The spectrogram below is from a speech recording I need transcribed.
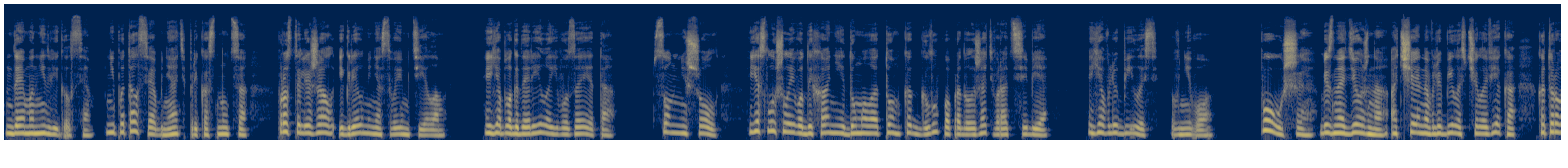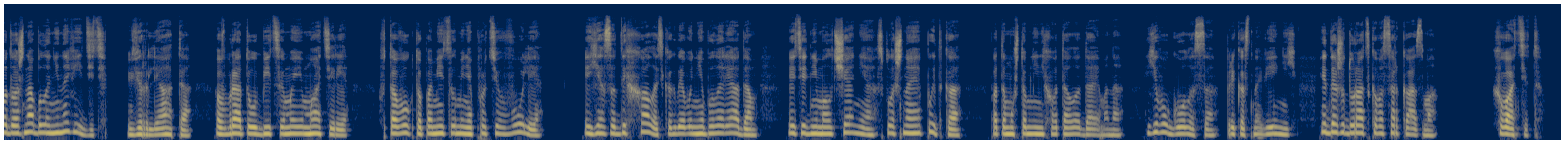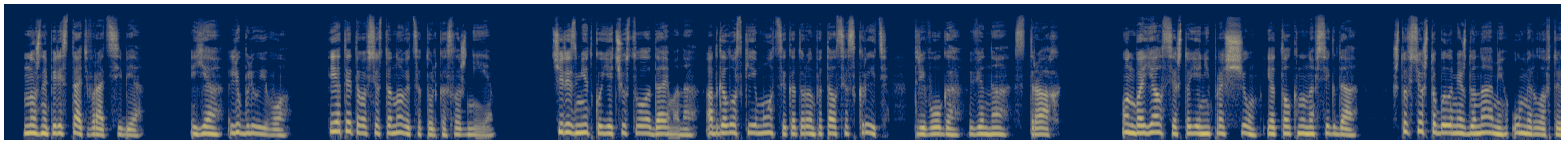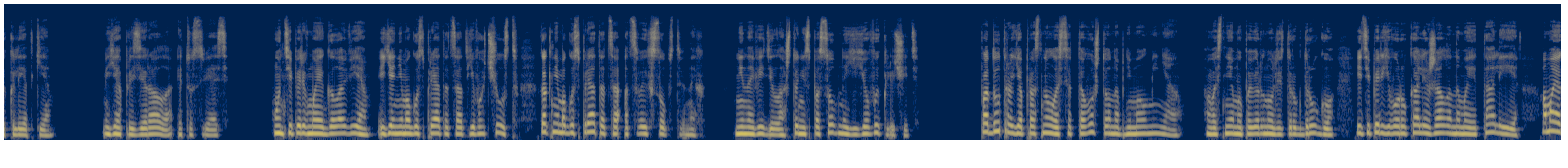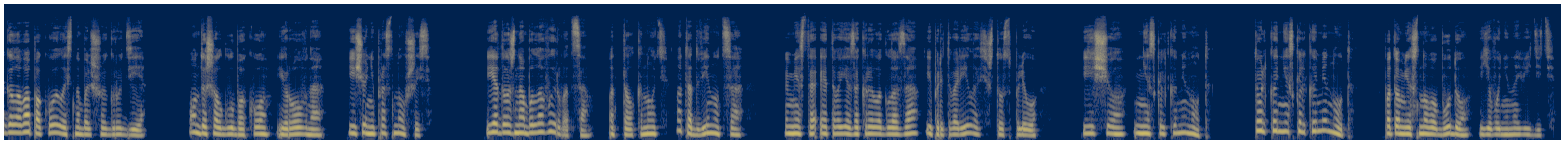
Дэймон не двигался, не пытался обнять, прикоснуться, просто лежал и грел меня своим телом. И я благодарила его за это. Сон не шел. Я слушала его дыхание и думала о том, как глупо продолжать врать себе. Я влюбилась в него. По уши, безнадежно, отчаянно влюбилась в человека, которого должна была ненавидеть. Верлята, в брата убийцы моей матери, в того, кто пометил меня против воли. И я задыхалась, когда его не было рядом. Эти дни молчания — сплошная пытка, потому что мне не хватало Даймона, его голоса, прикосновений и даже дурацкого сарказма. Хватит. Нужно перестать врать себе. Я люблю его. И от этого все становится только сложнее. Через метку я чувствовала Даймона, отголоски эмоций, которые он пытался скрыть. Тревога, вина, страх. Он боялся, что я не прощу и оттолкну навсегда, что все, что было между нами, умерло в той клетке. Я презирала эту связь. Он теперь в моей голове, и я не могу спрятаться от его чувств, как не могу спрятаться от своих собственных. Ненавидела, что не способна ее выключить. Под утро я проснулась от того, что он обнимал меня. Во сне мы повернулись друг к другу, и теперь его рука лежала на моей талии, а моя голова покоилась на большой груди. Он дышал глубоко и ровно, еще не проснувшись. Я должна была вырваться, оттолкнуть, отодвинуться. Вместо этого я закрыла глаза и притворилась, что сплю. Еще несколько минут. Только несколько минут. Потом я снова буду его ненавидеть.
